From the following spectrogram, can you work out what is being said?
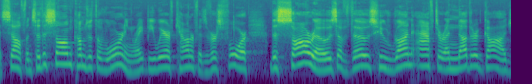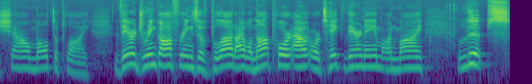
itself. And so this psalm comes with a warning, right? Beware of counterfeits. Verse 4 The sorrows of those who run after another God shall multiply. Their drink offerings of blood I will not pour out or take their name on my lips.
